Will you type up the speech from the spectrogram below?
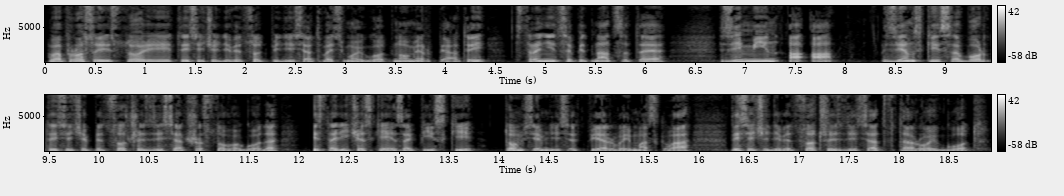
Вопросы истории, 1958 год, номер 5, страница 15, Зимин А.А. Земский собор 1566 года, исторические записки, том 71, Москва, 1962 год.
